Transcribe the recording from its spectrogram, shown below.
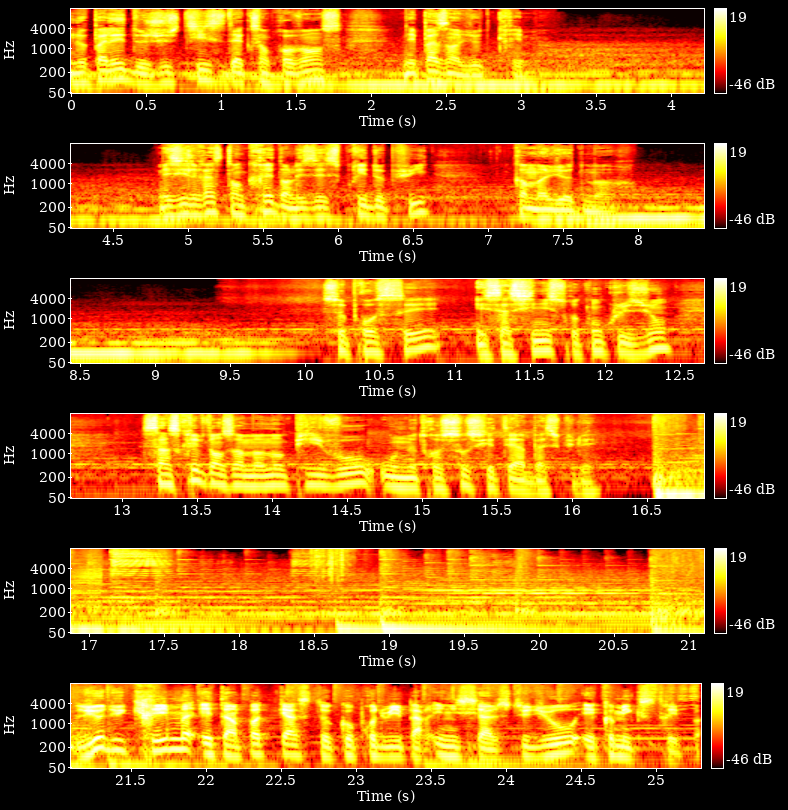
Le palais de justice d'Aix-en-Provence n'est pas un lieu de crime. Mais il reste ancré dans les esprits depuis comme un lieu de mort. Ce procès et sa sinistre conclusion s'inscrivent dans un moment pivot où notre société a basculé. Lieu du crime est un podcast coproduit par Initial Studio et Comic Strip,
